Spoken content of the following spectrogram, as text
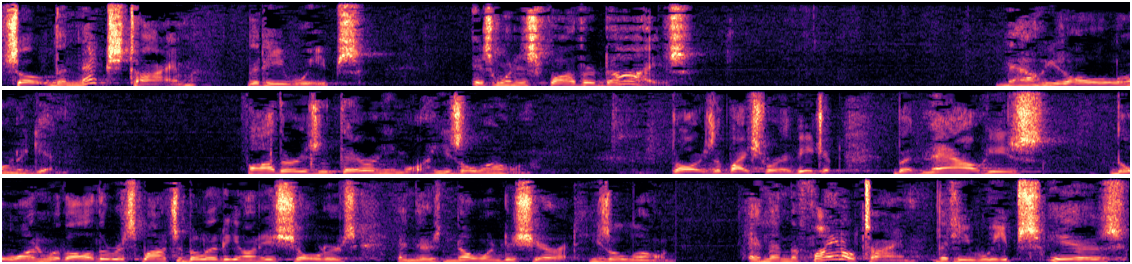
So the next time that he weeps is when his father dies. Now he's all alone again. Father isn't there anymore, he's alone. He's always the viceroy of Egypt, but now he's the one with all the responsibility on his shoulders, and there's no one to share it. He's alone. And then the final time that he weeps is a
